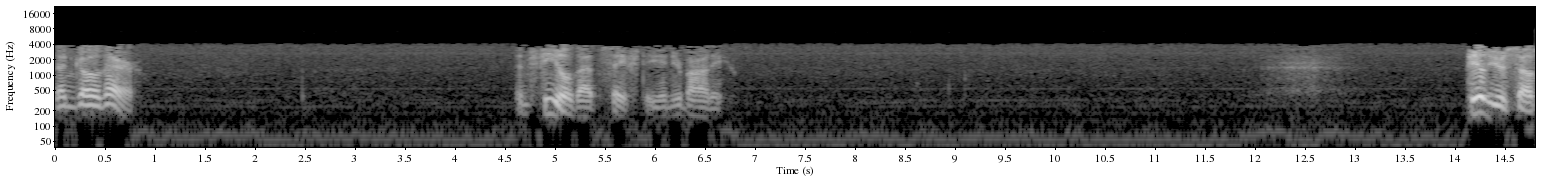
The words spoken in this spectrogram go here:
Then go there. And feel that safety in your body. Feel yourself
